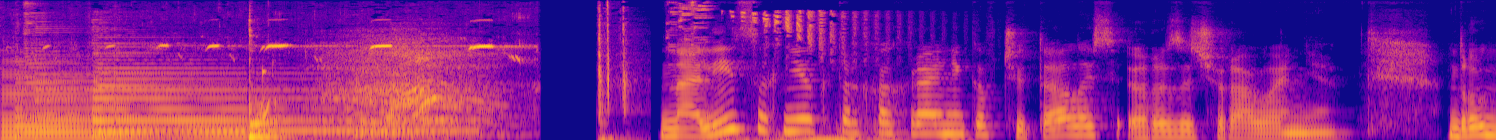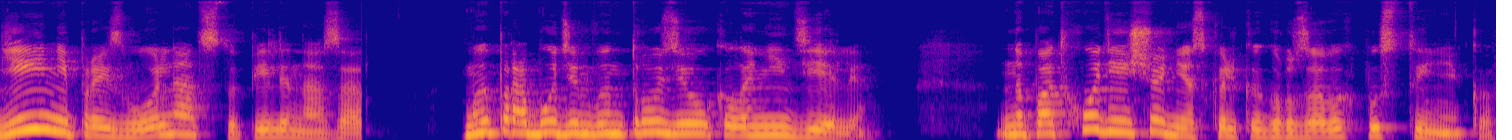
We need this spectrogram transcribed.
На лицах некоторых охранников читалось разочарование. Другие непроизвольно отступили назад. Мы пробудем в интрузе около недели. На подходе еще несколько грузовых пустынников.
